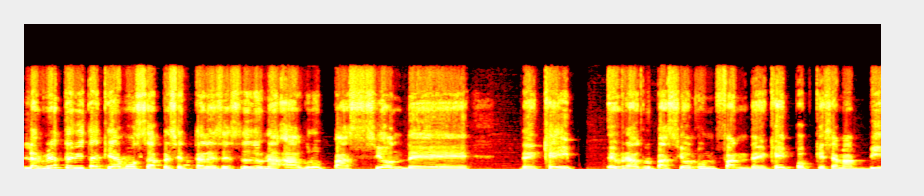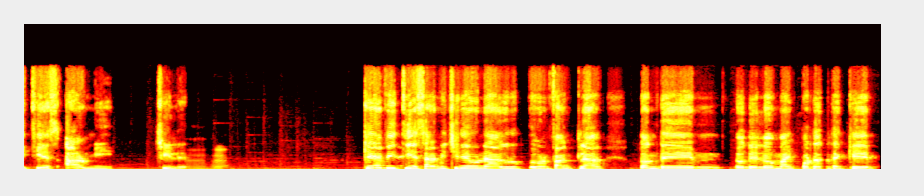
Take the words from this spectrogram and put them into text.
la primera entrevista que vamos a presentarles es de una agrupación de de K, es una agrupación, un fan de K-pop que se llama BTS Army Chile. Ujú. que BTS Army Chile es una un fan club donde, donde lo más importante es que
